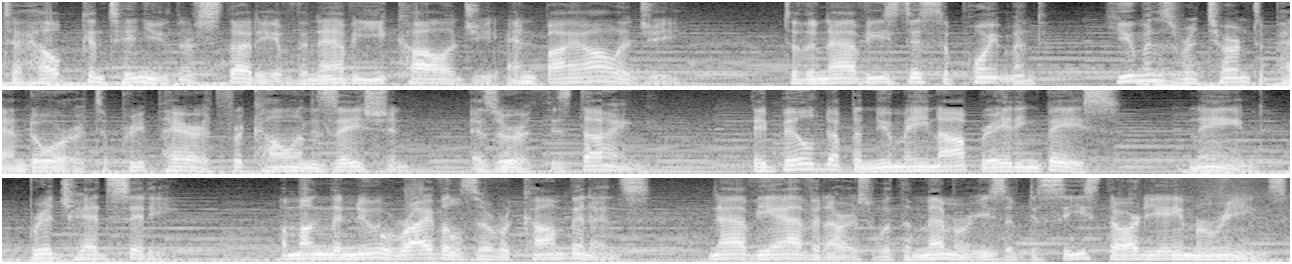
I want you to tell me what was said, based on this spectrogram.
to help continue their study of the Na'vi ecology and biology. To the Na'vi's disappointment, humans return to Pandora to prepare it for colonization, as Earth is dying. They build up a new main operating base, named Bridgehead City. Among the new arrivals are recombinants, Na'vi avatars with the memories of deceased RDA Marines,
